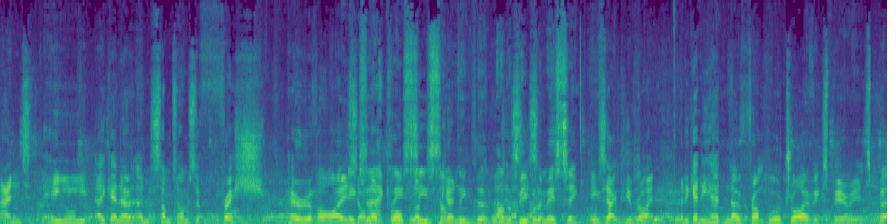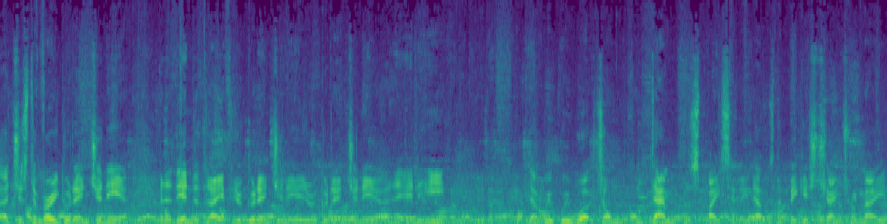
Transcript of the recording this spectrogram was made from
and he again, and sometimes a fresh pair of eyes exactly. on a problem see something can, that other people are missing. Exactly right. And again, he had no front wheel drive experience, but just a very good engineer. And at the end of the day, if you're a good engineer, you're a good engineer. And, and he, you know, we, we, worked on, on dampers basically. That was the biggest change we made,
